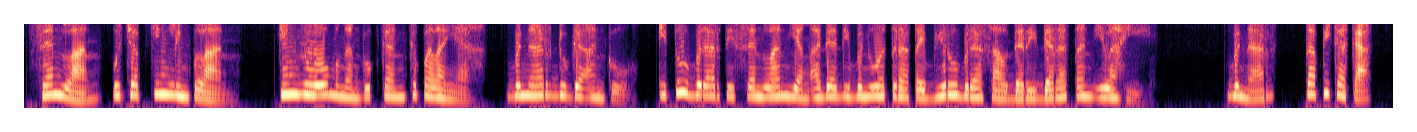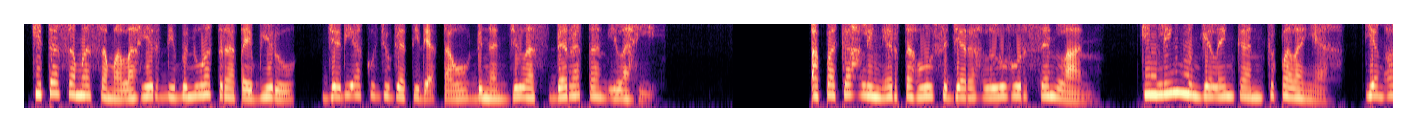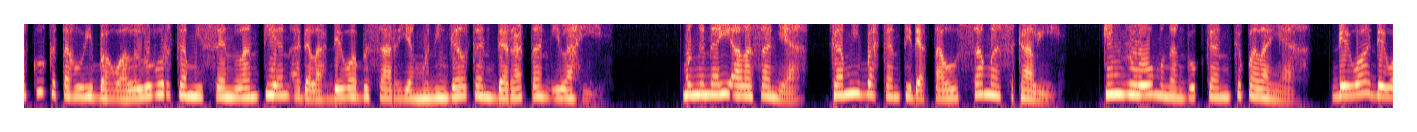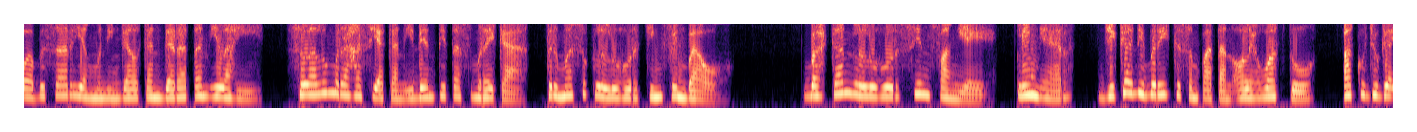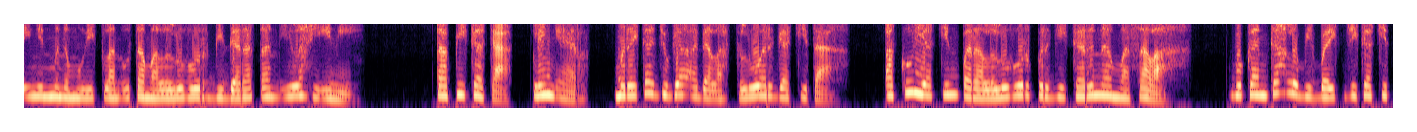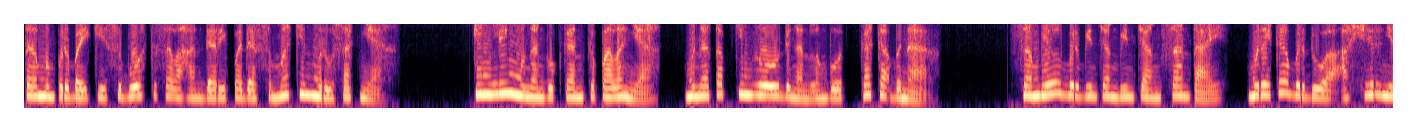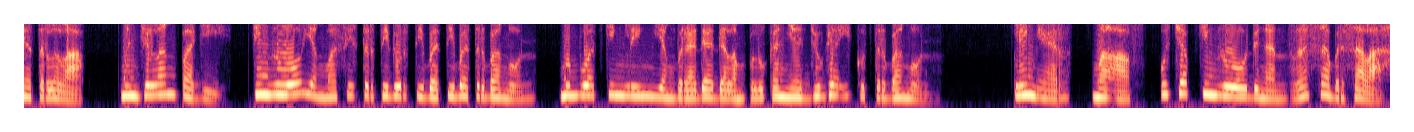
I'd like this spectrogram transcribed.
Sen Lan, ucap King Ling pelan. King Ruo menganggukkan kepalanya. Benar dugaanku. Itu berarti Senlan yang ada di benua teratai biru berasal dari daratan ilahi. Benar, tapi kakak, kita sama-sama lahir di benua teratai biru, jadi aku juga tidak tahu dengan jelas daratan ilahi. Apakah Ling Er tahu sejarah leluhur Senlan? King Ling menggelengkan kepalanya. Yang aku ketahui bahwa leluhur kami Sen Lantian adalah dewa besar yang meninggalkan daratan ilahi. Mengenai alasannya, kami bahkan tidak tahu sama sekali. King Ruo menganggukkan kepalanya. Dewa-dewa besar yang meninggalkan daratan ilahi, selalu merahasiakan identitas mereka, termasuk leluhur King Feng Bao. Bahkan leluhur Xin Fang Ye, Ling Er, jika diberi kesempatan oleh waktu, Aku juga ingin menemui klan utama leluhur di daratan ilahi ini. Tapi kakak, Ling Er, mereka juga adalah keluarga kita. Aku yakin para leluhur pergi karena masalah. Bukankah lebih baik jika kita memperbaiki sebuah kesalahan daripada semakin merusaknya? King Ling menganggukkan kepalanya, menatap King Ruo dengan lembut, kakak benar. Sambil berbincang-bincang santai, mereka berdua akhirnya terlelap. Menjelang pagi, King Ruo yang masih tertidur tiba-tiba terbangun, membuat King Ling yang berada dalam pelukannya juga ikut terbangun. Ling Er, maaf, ucap King Ruo dengan rasa bersalah.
